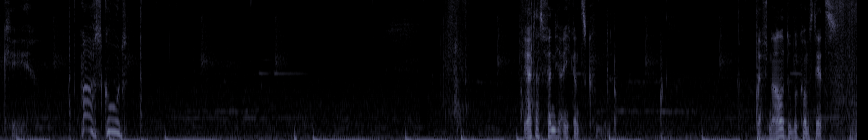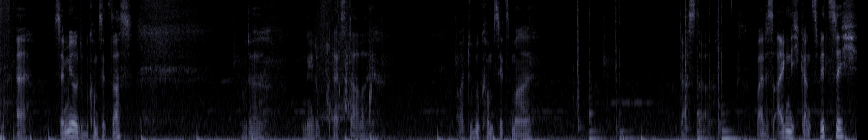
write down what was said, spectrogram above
Okay. Mach's gut. Ja, das fände ich eigentlich ganz cool. Defnal, du bekommst jetzt... Äh, Samuel, du bekommst jetzt das. Oder... Nee, du bleibst dabei. Aber du bekommst jetzt mal... Das da. Weil das ist eigentlich ganz witzig.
